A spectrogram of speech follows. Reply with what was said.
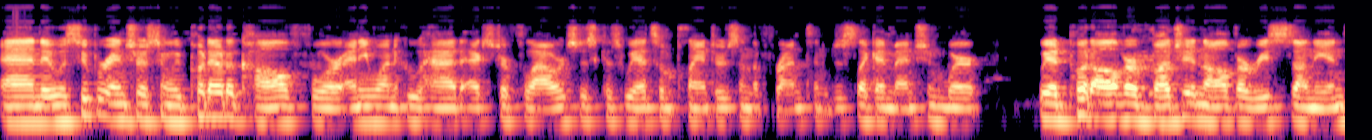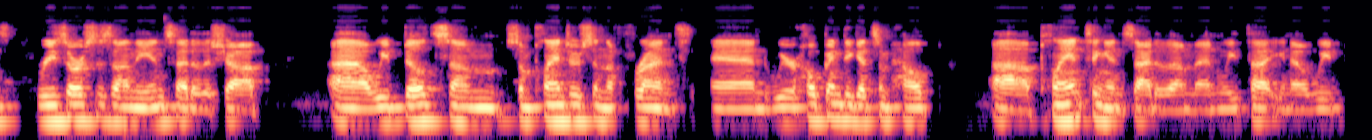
and it was super interesting. We put out a call for anyone who had extra flowers, just because we had some planters in the front, and just like I mentioned, where we had put all of our budget and all of our resources on the in, resources on the inside of the shop. Uh, we built some some planters in the front, and we were hoping to get some help uh, planting inside of them. And we thought, you know, we'd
